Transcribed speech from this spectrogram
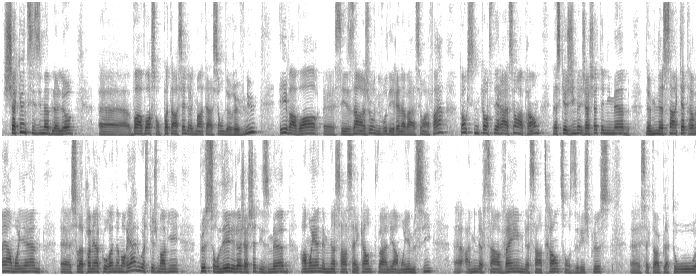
chacun de ces immeubles-là euh, va avoir son potentiel d'augmentation de revenus et va avoir euh, ses enjeux au niveau des rénovations à faire. Donc, c'est une considération à prendre. Est-ce que j'achète un immeuble de 1980 en moyenne euh, sur la première couronne de Montréal ou est-ce que je m'en viens plus sur l'île et là, j'achète des immeubles en moyenne de 1950, pouvant aller en moyenne aussi en 1920, 1930, si on se dirige plus euh, secteur plateau,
